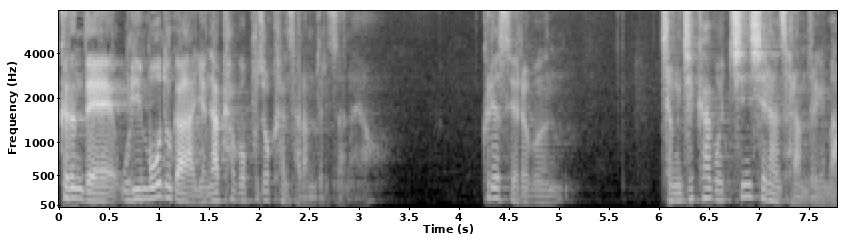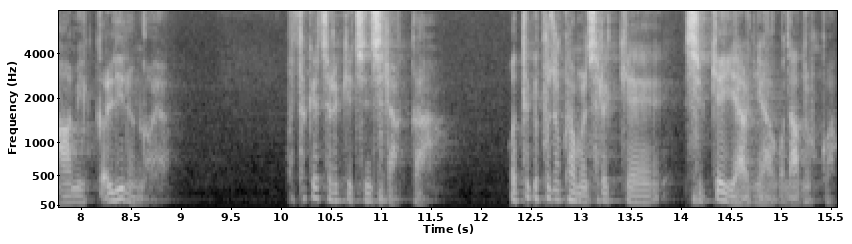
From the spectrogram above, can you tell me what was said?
그런데 우리 모두가 연약하고 부족한 사람들이잖아요. 그래서 여러분, 정직하고 진실한 사람들에게 마음이 끌리는 거예요. 어떻게 저렇게 진실할까? 어떻게 부족함을 저렇게 쉽게 이야기하고 나눌까?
